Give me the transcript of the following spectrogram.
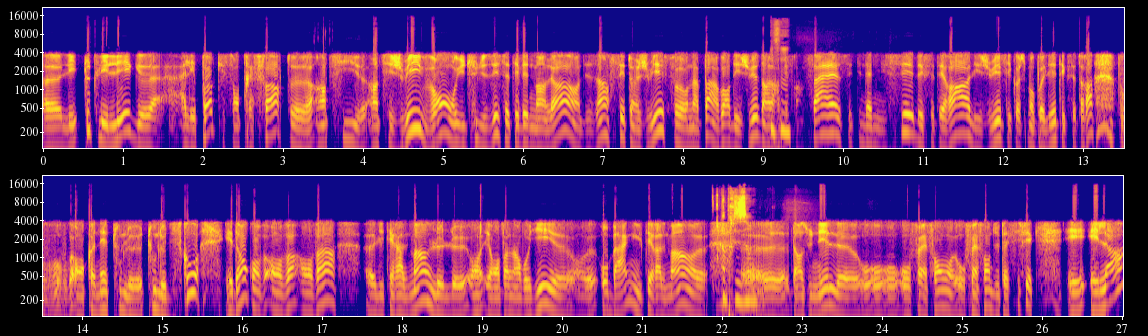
les toutes les ligues à, l'époque qui sont très fortes anti anti juives vont utiliser cet événement-là en disant c'est un juif, on n'a pas à avoir des juifs dans l'armée mhm. française, c'est inadmissible, etc. Les juifs, les cosmopolites, etc etc. On connaît tout le tout le discours, et donc on va on va on va euh, littéralement le, le on, et on va l'envoyer euh, au bagne littéralement dans une île au, au, fin fond au fin fond du Pacifique. Et, et là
